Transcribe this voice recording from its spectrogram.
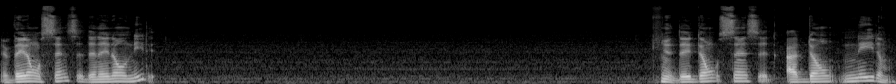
If they don't sense it, then they don't need it. they don't sense it, I don't need them.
